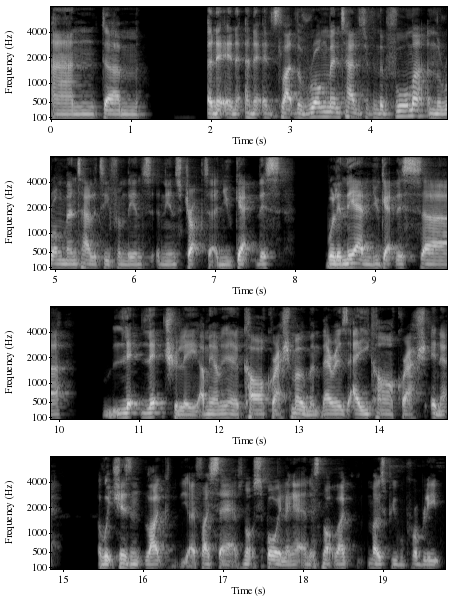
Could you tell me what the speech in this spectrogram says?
and um, and it, and it's like the wrong mentality from the performer and the wrong mentality from the and the instructor, and you get this. Well, in the end, you get this. Uh, li- literally, I mean, I'm in a car crash moment. There is a car crash in it, which isn't like if I say it, it's not spoiling it, and it's not like most people probably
